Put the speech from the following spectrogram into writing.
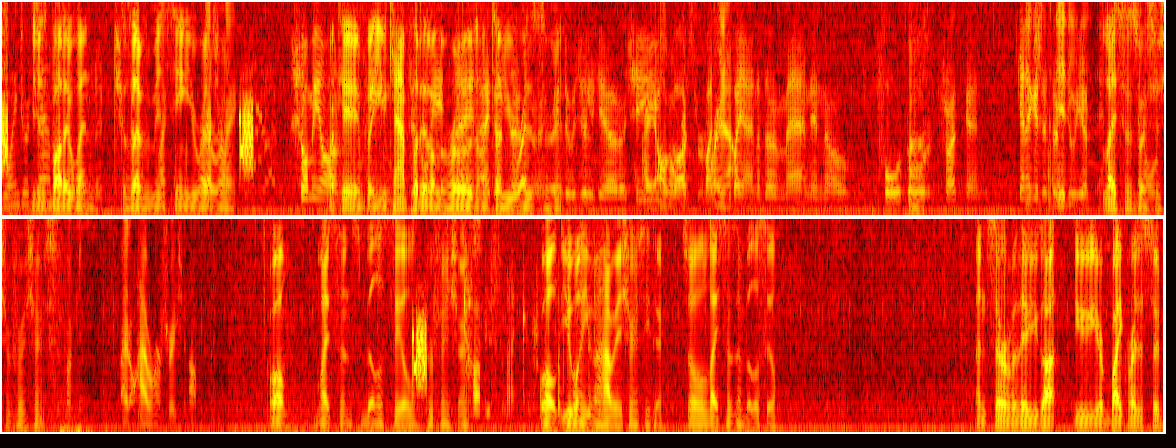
joined your You just bought it when? Because I've been like, seeing you ride yesterday. around. Show me on. Okay, but you can't put it on the road until you register it. Individual here. She I'll go got register punched right now. by another man in a four-door truck, and can I get a just an 32 here? License, registration for insurance. Fucking, I don't have a registration, obviously. Well, license, bill of sale, proof of insurance. Copy, smack control. Well, you won't even have insurance either. So license and bill of sale. And sir, over there, you got you your bike registered.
